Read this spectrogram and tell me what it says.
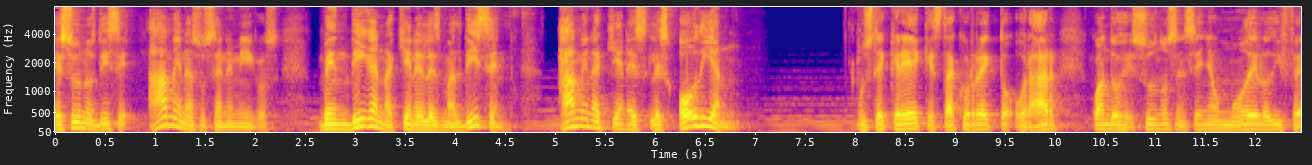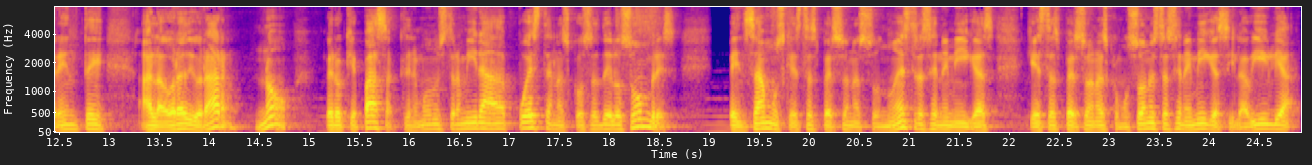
Jesús nos dice, amen a sus enemigos, bendigan a quienes les maldicen, amen a quienes les odian. ¿Usted cree que está correcto orar cuando Jesús nos enseña un modelo diferente a la hora de orar? No, pero ¿qué pasa? Tenemos nuestra mirada puesta en las cosas de los hombres pensamos que estas personas son nuestras enemigas, que estas personas como son nuestras enemigas y la Biblia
